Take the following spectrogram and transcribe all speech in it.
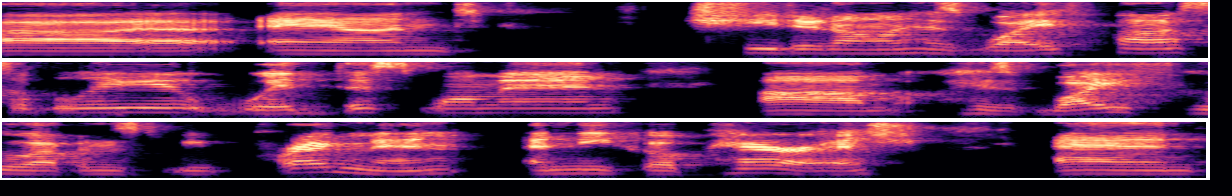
uh, and cheated on his wife possibly with this woman um, his wife who happens to be pregnant Eniko Parrish. And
